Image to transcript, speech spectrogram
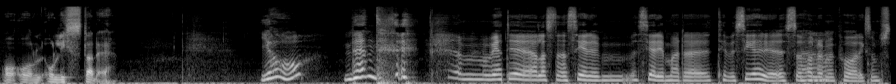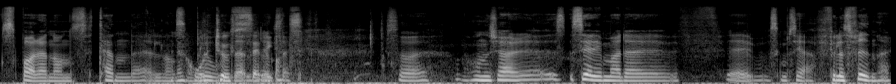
Och, och, och lista det. Ja, men Man vet ju i alla sådana serie, seriemördare-tv-serier så Ja. håller de på att liksom spara någons tänder eller någons eller blod. hårtuss eller exakt. något. Så hon kör eh, seriemördare, eh, vad ska man säga, filosofin här.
